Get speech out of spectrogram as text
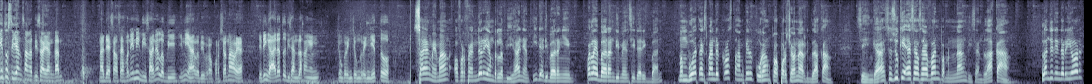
Itu sih yang sangat disayangkan. Nah di XL7 ini desainnya lebih ini ya lebih proporsional ya. Jadi nggak ada tuh desain belakang yang cungkring-cungkring gitu. Sayang memang over fender yang berlebihan yang tidak dibarengi perlebaran dimensi dari ban membuat expander cross tampil kurang proporsional di belakang. Sehingga Suzuki XL7 pemenang desain belakang. Lanjut interior,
